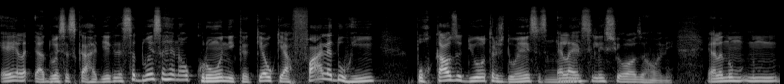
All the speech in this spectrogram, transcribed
é, a doenças cardíacas, essa doença renal crônica, que é o que? A falha do rim por causa de outras doenças, uhum. ela é silenciosa, Rony. Ela, num, num,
